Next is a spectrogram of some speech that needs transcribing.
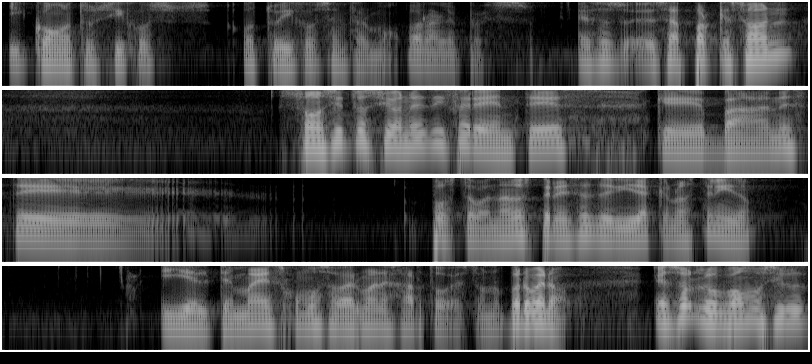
y cuando tus hijos o tu hijo se enfermó. Órale, pues. Eso es- o sea, porque son, son situaciones diferentes que van, este, pues te van dando experiencias de vida que no has tenido. Y el tema es cómo saber manejar todo esto, ¿no? Pero bueno, eso lo vamos a ir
